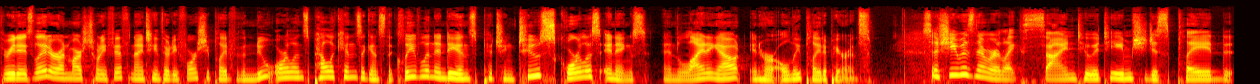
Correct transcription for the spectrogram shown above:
Three days later, on March 25th, 1934, she played for the New Orleans Pelicans against the Cleveland Indians, pitching two scoreless innings and lining out in her only plate appearance. So she was never like signed to a team. She just played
